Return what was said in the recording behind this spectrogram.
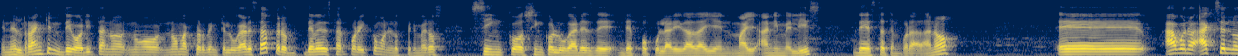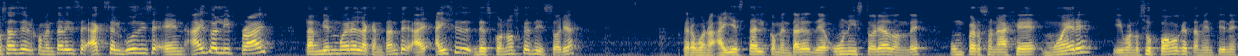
en el ranking. Digo, ahorita no, no, no, me acuerdo en qué lugar está, pero debe de estar por ahí como en los primeros cinco, cinco lugares de, popularidad ahí en My Anime List de esta temporada, ¿no? Eh, ah, bueno, Axel nos hace el comentario, dice, Axel Gus dice, en Idol Pride también muere la cantante. Ahí, se desconozca esa historia, pero bueno, ahí está el comentario de una historia donde un personaje muere y bueno, supongo que también tiene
